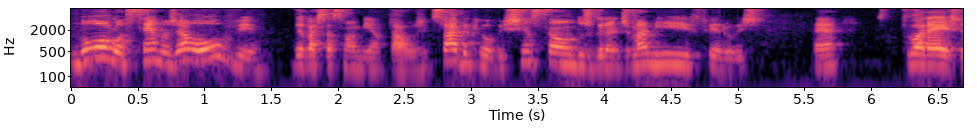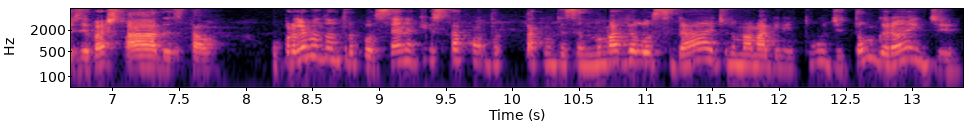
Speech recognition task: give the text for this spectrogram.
no Holoceno já houve devastação ambiental. A gente sabe que houve extinção dos grandes mamíferos, né? florestas devastadas e tal. O problema do antropoceno é que isso está tá acontecendo numa velocidade, numa magnitude tão grande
